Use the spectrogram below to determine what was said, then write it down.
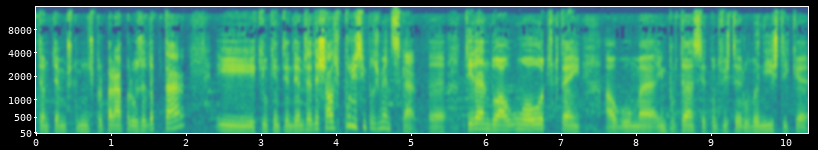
então temos que nos preparar para os adaptar e aquilo que entendemos é deixá-los pura e simplesmente secar, uh, tirando um ou outro que tem alguma importância do ponto de vista urbanística,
